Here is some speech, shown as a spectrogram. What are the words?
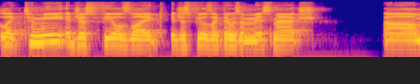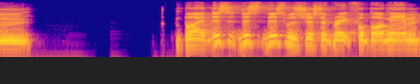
like to me it just feels like it just feels like there was a mismatch. Um but this this this was just a great football game.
